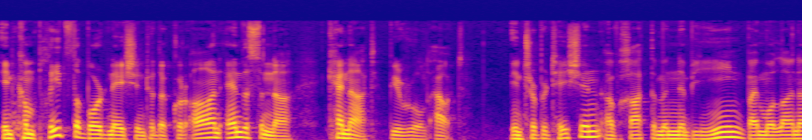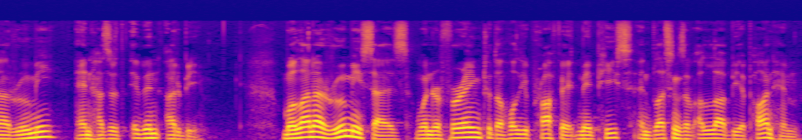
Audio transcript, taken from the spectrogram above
in complete subordination to the Quran and the Sunnah cannot be ruled out. Interpretation of Khatam al-Nabiyyin by Maulana Rumi and Hazrat Ibn Arabi. Maulana Rumi says, when referring to the Holy Prophet, may peace and blessings of Allah be upon him,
